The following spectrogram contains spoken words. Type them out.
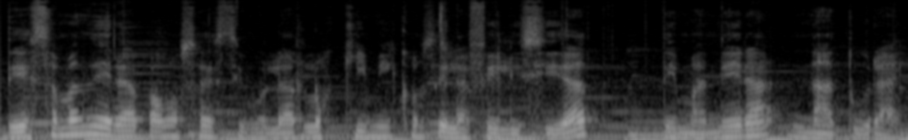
De esta manera vamos a estimular los químicos de la felicidad de manera natural.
